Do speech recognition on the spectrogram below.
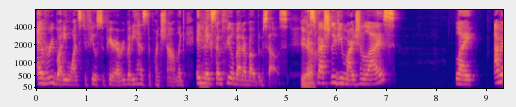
Everybody wants to feel superior. Everybody has to punch down. Like it makes them feel better about themselves. Yeah. Especially if you marginalize. Like I may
